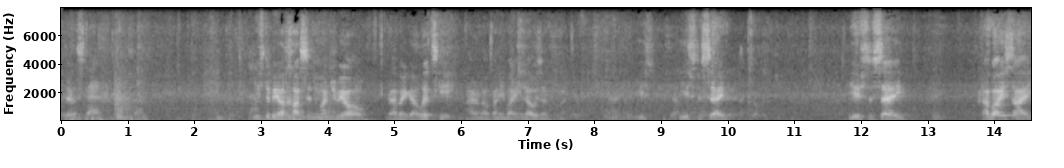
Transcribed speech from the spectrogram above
Is there a stand? Used to be a chassid in Montreal, Rabbi Galitsky. I don't know if anybody knows him. He, used, he used to say, he used to say, Rabbi Isai,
